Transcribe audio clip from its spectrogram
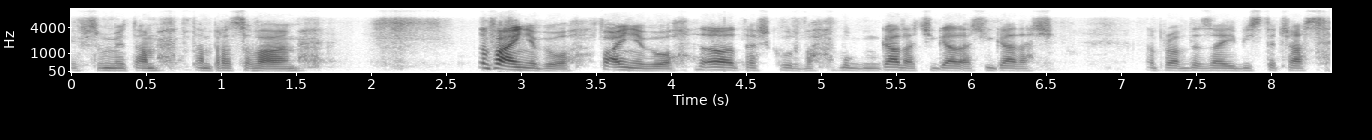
I w sumie tam, tam pracowałem. No fajnie było, fajnie było. No też kurwa, mógłbym gadać i gadać i gadać. Naprawdę zajebiste czasy.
